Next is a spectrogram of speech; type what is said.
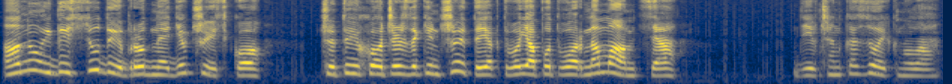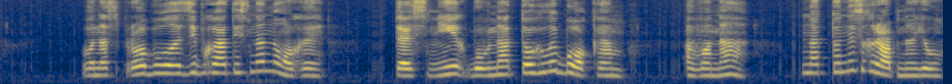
Ану, йди сюди, брудне дівчисько. Чи ти хочеш закінчити, як твоя потворна мамця? Дівчинка зойкнула. Вона спробувала зібгатись на ноги, та сніг був надто глибоким, а вона надто незграбною.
